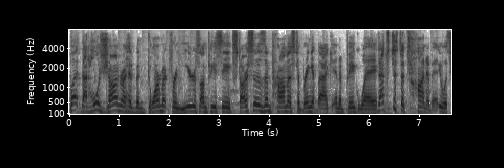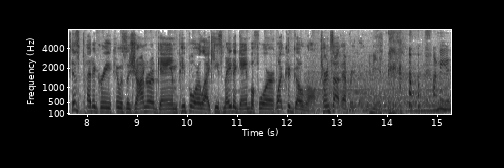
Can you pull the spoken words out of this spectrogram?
but that whole genre had been dormant for years on PC. Star Citizen promised to bring it back in a big way. That's just a ton of it. It was his pedigree, it was the genre of game. People are like, he's made a game before. What could go wrong? Turns out everything. I mean, I mean,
